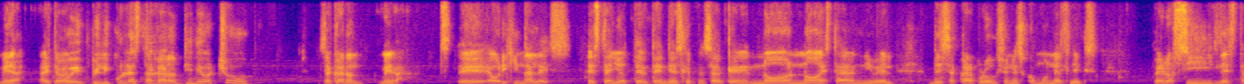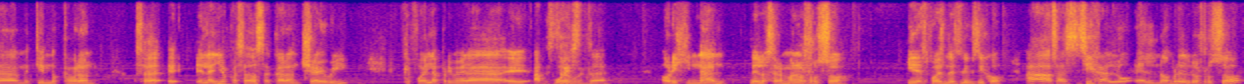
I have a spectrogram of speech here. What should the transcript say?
mira, ahí te va. Güey, películas sacaron, tiene, ocho. Sacaron, mira, eh, originales. Este año tendrías que pensar que no, no está a nivel de sacar producciones como Netflix, pero sí le está metiendo cabrón. O sea, eh, el año pasado sacaron Cherry, que fue la primera eh, apuesta original de los hermanos Rousseau. Y después Netflix dijo, ah, o sea, sí jaló el nombre de los Rousseau,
